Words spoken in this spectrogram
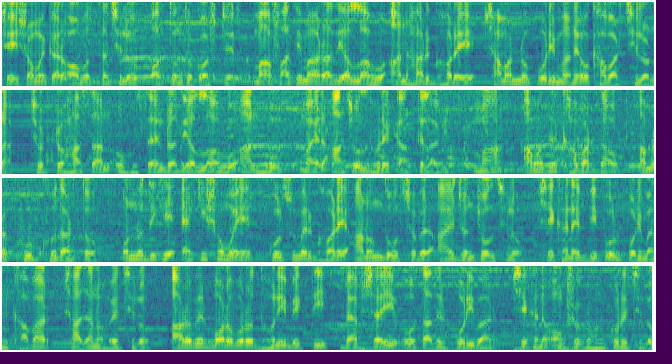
সেই সময়কার অবস্থা ছিল অত্যন্ত কষ্টের। মা ফাতিমা রাদিয়াল্লাহু আনহার ঘরে সামান্য পরিমাণেও খাবার ছিল না। ছোট্ট হাসান ও হুসাইন রাদিয়াল্লাহু আনহু মায়ের আঁচল ধরে কাঁদতে লাগল। মা, আমাদের খাবার দাও, আমরা খুব ক্ষুধার্ত। অন্যদিকে একই সময়ে কুলসুমের ঘরে আনন্দ উৎসবের আয়োজন চলছিল। সেখানে বিপুল পরিমাণ খাবার সাজানো হয়েছিল। আরবের বড় বড় ধনী ব্যক্তি, ব্যবসায়ী ও তাদের পরিবার সেখানে অংশগ্রহণ করেছিল।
